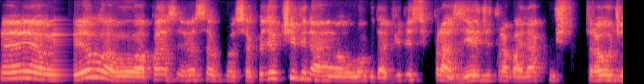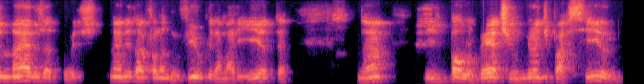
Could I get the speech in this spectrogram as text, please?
É, eu, eu essa, essa coisa, eu tive na, ao longo da vida esse prazer de trabalhar com extraordinários atores. Né? Ele estava falando do Vilco, da Marieta, né? e Paulo Betti, um grande parceiro.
